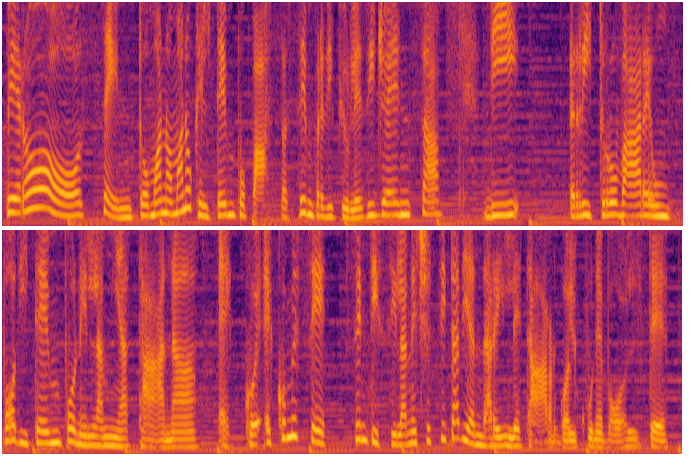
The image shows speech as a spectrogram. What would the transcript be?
però sento mano a mano che il tempo passa sempre di più l'esigenza di ritrovare un po' di tempo nella mia tana. Ecco, è come se sentissi la necessità di andare in letargo alcune volte.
